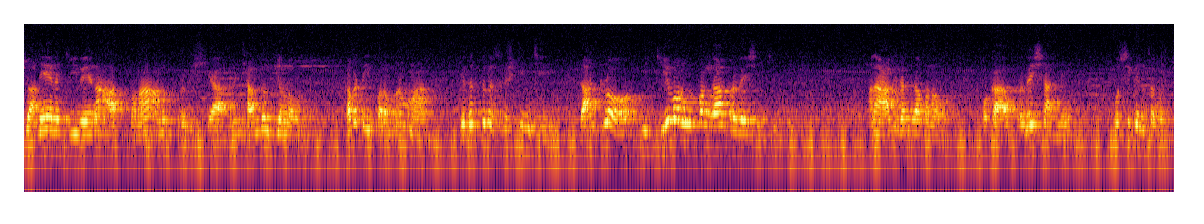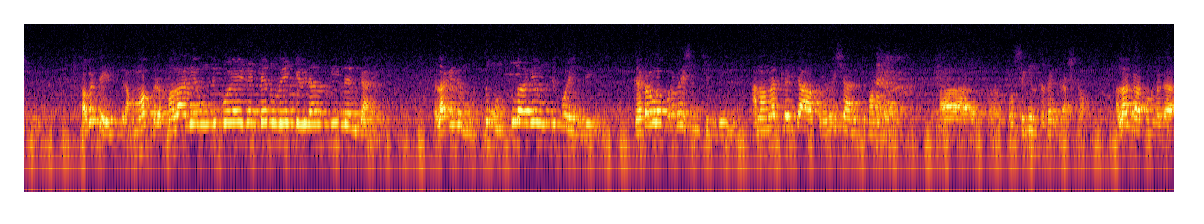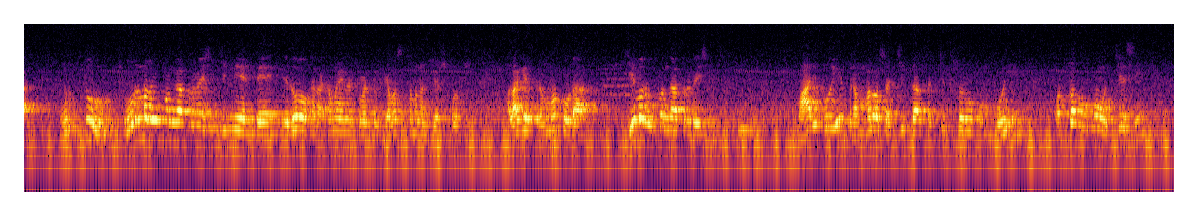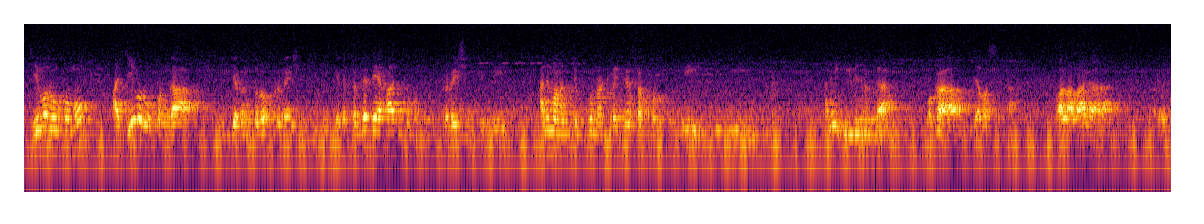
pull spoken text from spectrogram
శు- అనేన జీవేన ఆత్మన అనుప్రవిశ్య అని చాందోగ్యంలో ఉంది. కాబట్టి ఈ పరబ్రహ్మ జగత్తును సృష్టించి దాంట్లో ఈ జీవరూపంగా ప్రవేశించింది. అని ఆ విధంగా మనం ఒక ప్రవేశాన్ని ముసిగించవచ్చు. కాబట్టి బ్రహ్మ బ్రహ్మలాగే ఉండిపోయాడంటే నువ్వేం చేయడానికి లేదు కానీ ఎలాగైతే ముత్తు ముత్తులాగే ఉండిపోయింది ఘటనలో ప్రవేశించింది అని అన్నట్లయితే ఆ ప్రవేశానికి మనం ఆ, కష్టం. అలా కాకుండా ముత్తు పూర్ణ రూపంగా ప్రవేశించింది అంటే ఏదో ఒక రకమైనటువంటి వ్యవస్థ మనం చేసుకోవచ్చు. అలాగే బ్రహ్మ కూడా జీవరూపంగా ప్రవేశించింది. మారిపోయి బ్రహ్మలో సచ్చిద్ద సచ్చిత్ స్వరూపం పోయి కొత్త రూపం వచ్చేసి జీవరూపము ఆ జీవరూపంగా ఈ జగత్తులో ప్రవేశించింది. జగత్ అంటే దేహాధికము ప్రవేశించింది అని మనం చెప్పుకున్నట్లయితే సత్పడుతుంది ఇది అని ఈ విధంగా ఒక వ్యవస్థ వాళ్ళు అలాగా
